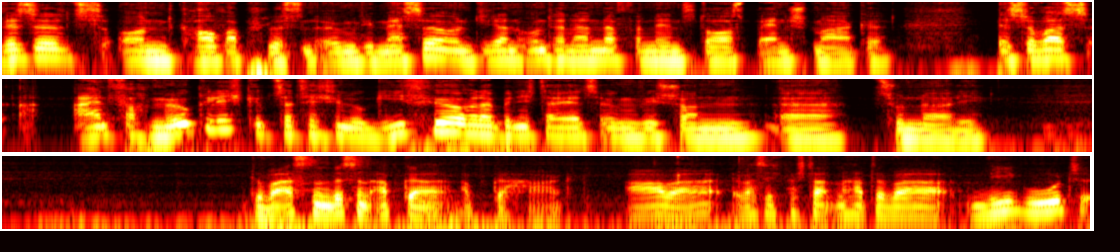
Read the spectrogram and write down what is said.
Visits und Kaufabschlüssen irgendwie messe und die dann untereinander von den Stores benchmarke. Ist sowas einfach möglich? Gibt es da Technologie für oder bin ich da jetzt irgendwie schon äh, zu nerdy? Du warst ein bisschen abge abgehakt. Aber was ich verstanden hatte, war, wie gut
